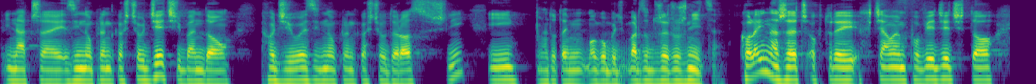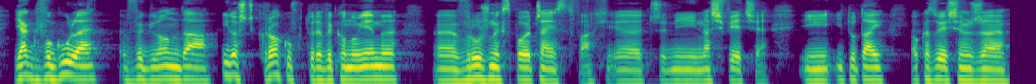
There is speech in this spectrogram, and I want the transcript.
Inaczej z inną prędkością dzieci będą chodziły, z inną prędkością dorośli i tutaj mogą być bardzo duże różnice. Kolejna rzecz, o której chciałem powiedzieć, to jak w ogóle wygląda ilość kroków, które wykonujemy e, w różnych społeczeństwach, e, czyli na świecie. I, I tutaj okazuje się, że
